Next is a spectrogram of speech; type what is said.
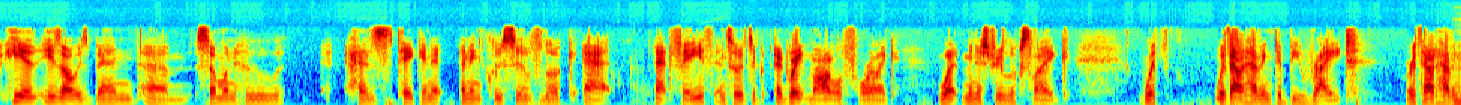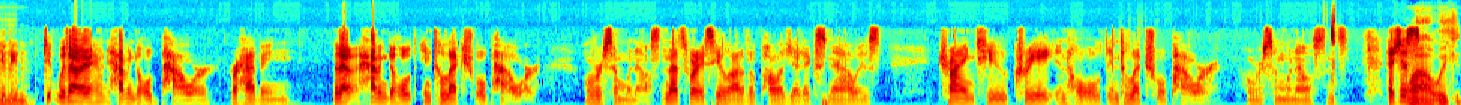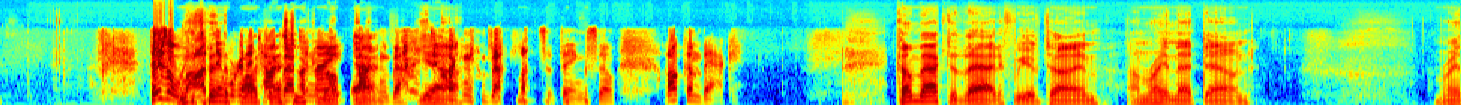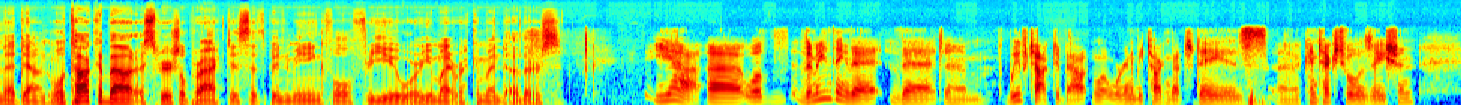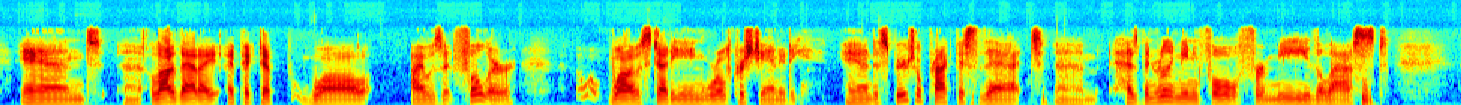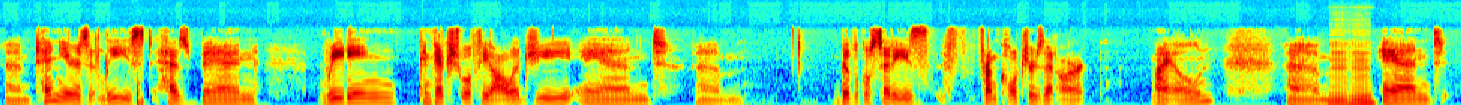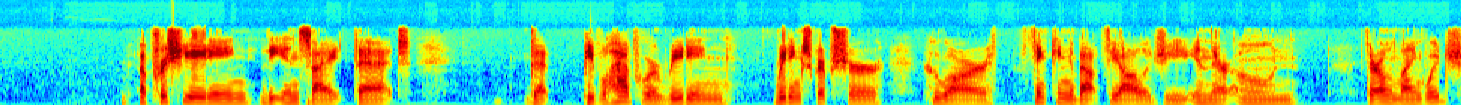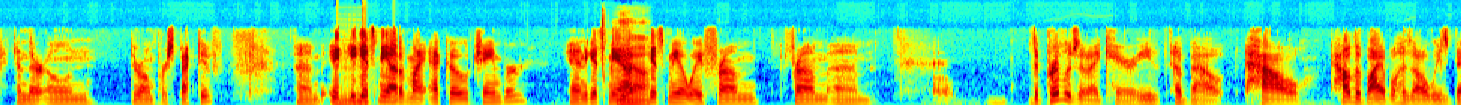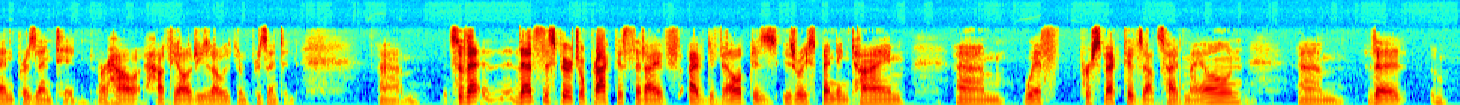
he he's always been um, someone who has taken an inclusive look at at faith. And so it's a, a great model for like what ministry looks like with without having to be right without having to be hmm. without having to hold power or having without having to hold intellectual power over someone else and that's what i see a lot of apologetics now is trying to create and hold intellectual power over someone else and that's just wow, we could. there's a lot that we're going to talk about talking tonight that. talking about Yeah. talking about lots of things so i'll come back Come back to that if we have time. I'm writing that down. I'm writing that down. We'll talk about a spiritual practice that's been meaningful for you or you might recommend to others. Yeah, uh, well, th- the main thing that that um, we've talked about, and what we're going to be talking about today, is uh, contextualization, and uh, a lot of that I, I picked up while I was at Fuller, while I was studying world Christianity, and a spiritual practice that um, has been really meaningful for me the last um, ten years at least has been reading contextual theology and um, biblical studies f- from cultures that aren't my own. Um, Mm-hmm. and appreciating the insight that that people have who are reading reading scripture who are thinking about theology in their own their own language and their own their own perspective um, it, Mm. it gets me out of my echo chamber and it gets me Yeah. out gets me away from from um, the privilege that I carry about how how the Bible has always been presented or how how theology has always been presented um, so that that's the spiritual practice that I've I've developed is is really spending time um, with perspectives outside my own. Um, the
